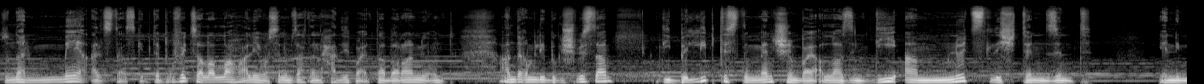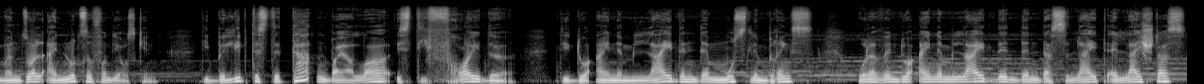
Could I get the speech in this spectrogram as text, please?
sondern mehr als das gibt. Der Prophet sallallahu alaihi wasallam sagt in Hadith bei Tabarani und anderem, liebe Geschwister, die beliebtesten Menschen bei Allah sind die am nützlichsten sind. Man soll einen Nutzen von dir ausgehen. Die beliebteste Taten bei Allah ist die Freude, die du einem leidenden Muslim bringst oder wenn du einem Leidenden das Leid erleichterst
